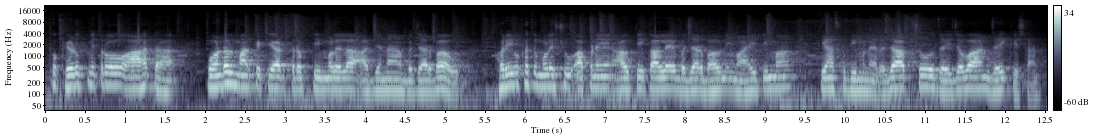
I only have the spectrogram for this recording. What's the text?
તો ખેડૂત મિત્રો, આ હતા ગોંડલ માર્કેટ યાર્ડ તરફથી મળેલા આજના બજાર ભાવ. ફરી વખત મળીશું આપણે આવતીકાલે બજાર ભાવની માહિતીમાં. ત્યાં સુધી મને રજા આપશો. જય જવાન, જય કિસાન.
